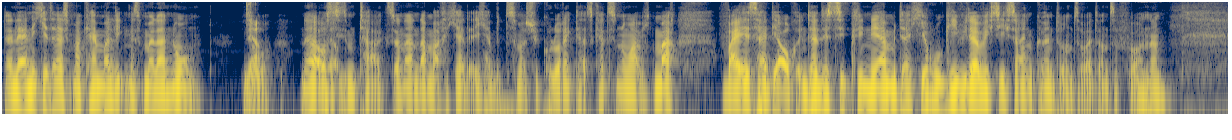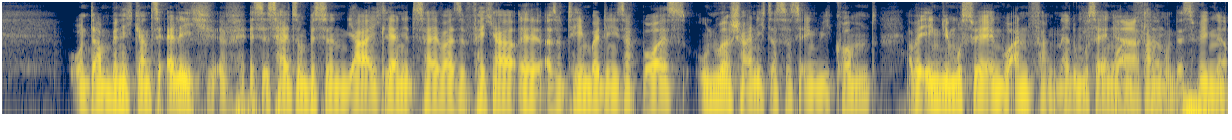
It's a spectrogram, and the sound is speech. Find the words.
dann lerne ich jetzt erstmal kein malignes Melanom. So, ja. ne, aus ja. diesem Tag, sondern da mache ich halt, ich habe jetzt zum Beispiel kolorektales Karzinom habe ich gemacht, weil es halt ja auch interdisziplinär mit der Chirurgie wieder wichtig sein könnte und so weiter und so fort, ne? mhm. ne? Und dann bin ich ganz ehrlich, es ist halt so ein bisschen, ja, ich lerne jetzt teilweise Fächer, äh, also Themen, bei denen ich sage, boah, ist unwahrscheinlich, dass das irgendwie kommt. Aber irgendwie musst du ja irgendwo anfangen, ne? Du musst ja irgendwo ja, anfangen klar. und deswegen, ja.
